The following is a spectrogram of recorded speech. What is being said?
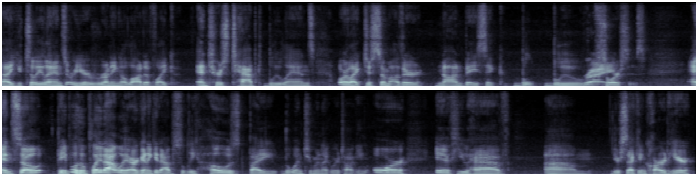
uh, utility lands, or you're running a lot of like enters tapped blue lands, or like just some other non-basic bl- blue Right. sources. And so people who play that way are going to get absolutely hosed by the Wintermoon, like we were talking. Or if you have um, your second card here,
